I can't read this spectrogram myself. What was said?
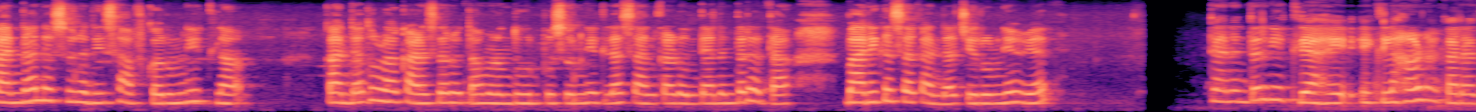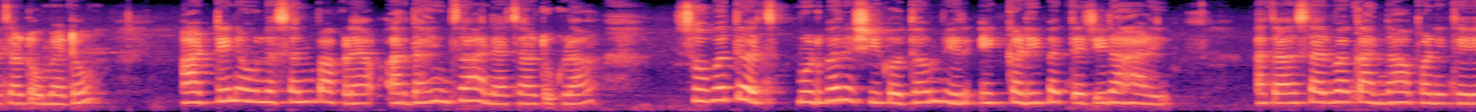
कांदा लसूण आधी साफ करून घेतला. कांदा थोडा काळसर होता म्हणून धुवून पुसून घेतला. साल काढून त्यानंतर आता बारीक असा कांदा चिरून घेऊयात. त्यानंतर घेतले आहे एक लहान आकाराचा टोमॅटो. आठ ते नऊ लसण पाकळ्या. अर्धा इंच आल्याचा तुकडा. सोबतच मुठभर अशी कोथिंबीर एक कढीपत्त्याची डहाळी. आता सर्व कांदा आपण इथे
